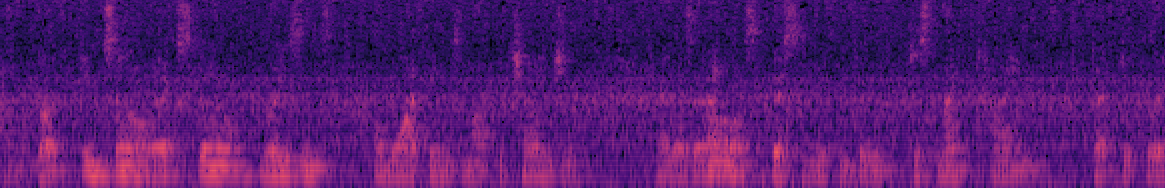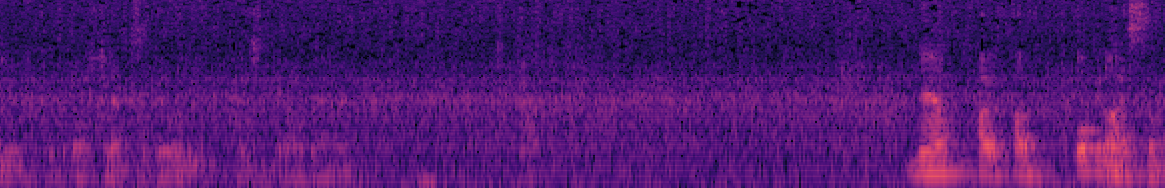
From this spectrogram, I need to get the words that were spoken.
uh, both internal and external reasons, on why things might be changing. And as an analyst, the best thing you can do is just maintain that degree of, of, of flexibility as you go about it. Now, I've, I've organised some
